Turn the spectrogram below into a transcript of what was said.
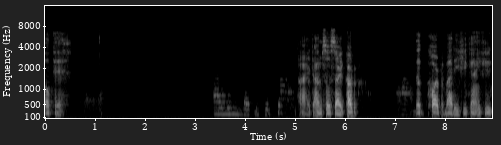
Okay. All right. I'm so sorry. Corp- the corporate body. If you can, if you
